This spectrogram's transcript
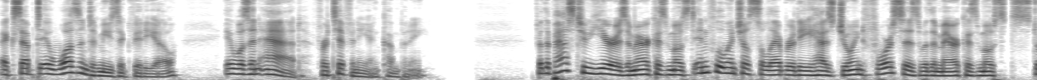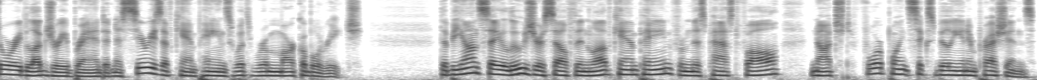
Except it wasn't a music video, it was an ad for Tiffany and Company. For the past two years, America's most influential celebrity has joined forces with America's most storied luxury brand in a series of campaigns with remarkable reach. The Beyonce Lose Yourself in Love campaign from this past fall notched 4.6 billion impressions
